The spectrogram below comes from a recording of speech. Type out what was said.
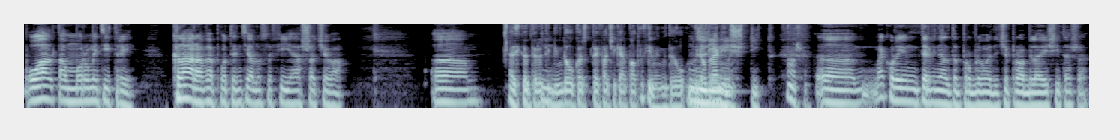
o alta Moromeții 3. Clar avea potențialul să fie așa ceva. Uh, Adică, teoretic, din două cărți puteai face chiar patru filme, când te, când te oprea nimeni. liniștit. Așa. Uh, acolo intervine altă problemă de ce probabil a ieșit așa.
